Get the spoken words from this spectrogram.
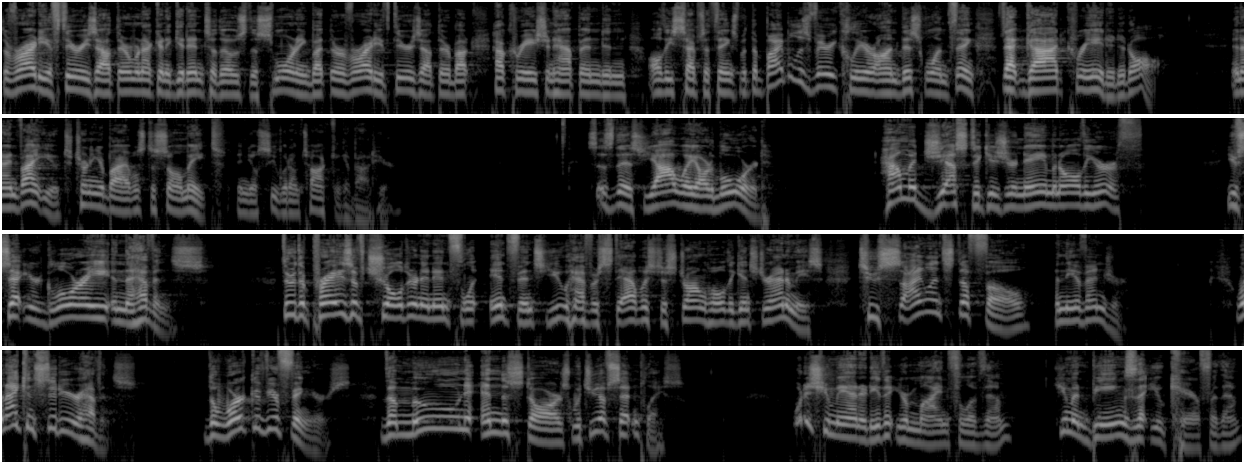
The variety of theories out there, we're not going to get into those this morning, but there are a variety of theories out there about how creation happened and all these types of things. But the Bible is very clear on this one thing that God created it all. And I invite you to turn in your Bibles to Psalm 8, and you'll see what I'm talking about here. It says this Yahweh our Lord, how majestic is your name in all the earth. You've set your glory in the heavens. Through the praise of children and infl- infants, you have established a stronghold against your enemies to silence the foe and the avenger. When I consider your heavens, the work of your fingers, the moon and the stars which you have set in place, what is humanity that you're mindful of them? Human beings that you care for them?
